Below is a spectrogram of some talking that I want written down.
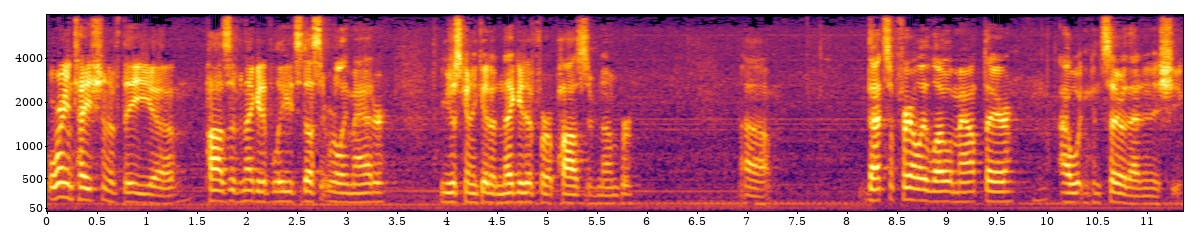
Orientation of the uh, positive negative leads doesn't really matter. You're just going to get a negative or a positive number. Uh, that's a fairly low amount there. I wouldn't consider that an issue.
